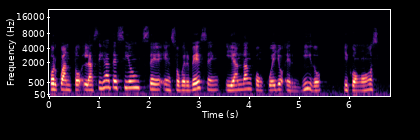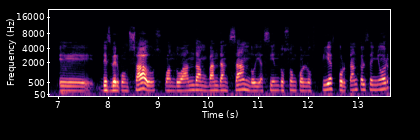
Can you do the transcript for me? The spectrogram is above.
por cuanto las hijas de Sión se ensoberbecen y andan con cuello erguido y con ojos eh, desvergonzados cuando andan, van danzando y haciendo son con los pies. Por tanto, el Señor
